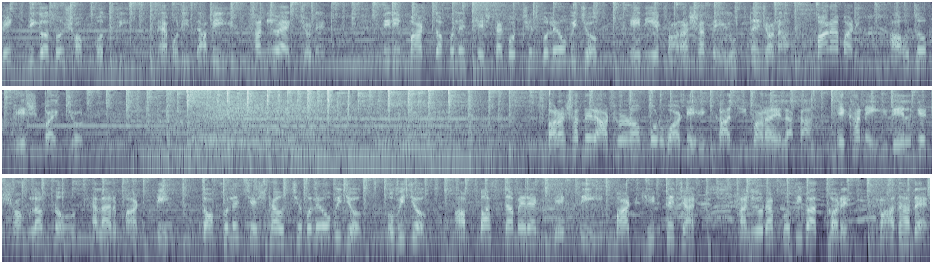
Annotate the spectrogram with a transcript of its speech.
ব্যক্তিগত সম্পত্তি, এমনই দাবি স্থানীয় একজনের। তিনি মাঠ দখলের চেষ্টা করছেন বলে অভিযোগ। এ নিয়ে বারাসাতে উত্তেজনা, মারামারি আহত বেশ কয়েকজন। বারাসাতের আঠারো নম্বর ওয়ার্ডে কাজীপাড়া এলাকা। এখানেই রেলগেট সংলগ্ন খেলার মাঠটি দখলের চেষ্টা হচ্ছে বলে অভিযোগ। অভিযোগ আব্বাস নামের এক ব্যক্তি মাঠ ঘিরতে চান। স্থানীয়রা প্রতিবাদ করেন বাধা দেন।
